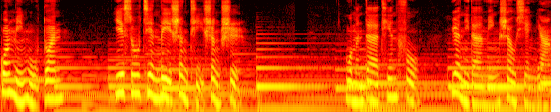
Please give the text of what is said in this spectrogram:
光明五端，耶稣建立圣体圣事。我们的天父，愿你的名受显扬，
